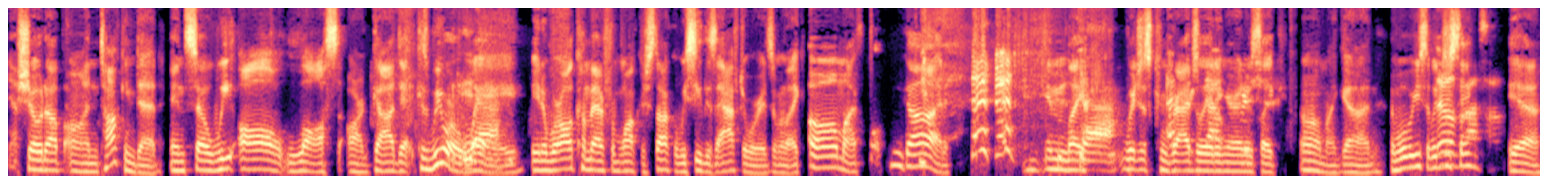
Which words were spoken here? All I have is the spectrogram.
Yep. Showed up on Talking Dead, and so we all lost our goddamn because we were away. You know, we're all coming back from Walker Stalker. We see this afterwards, and we're like, "Oh my fucking god!" and like Yeah. we're just congratulating her, and it's like, "Oh my god!" And what were you? What did you say? awesome. Yeah,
